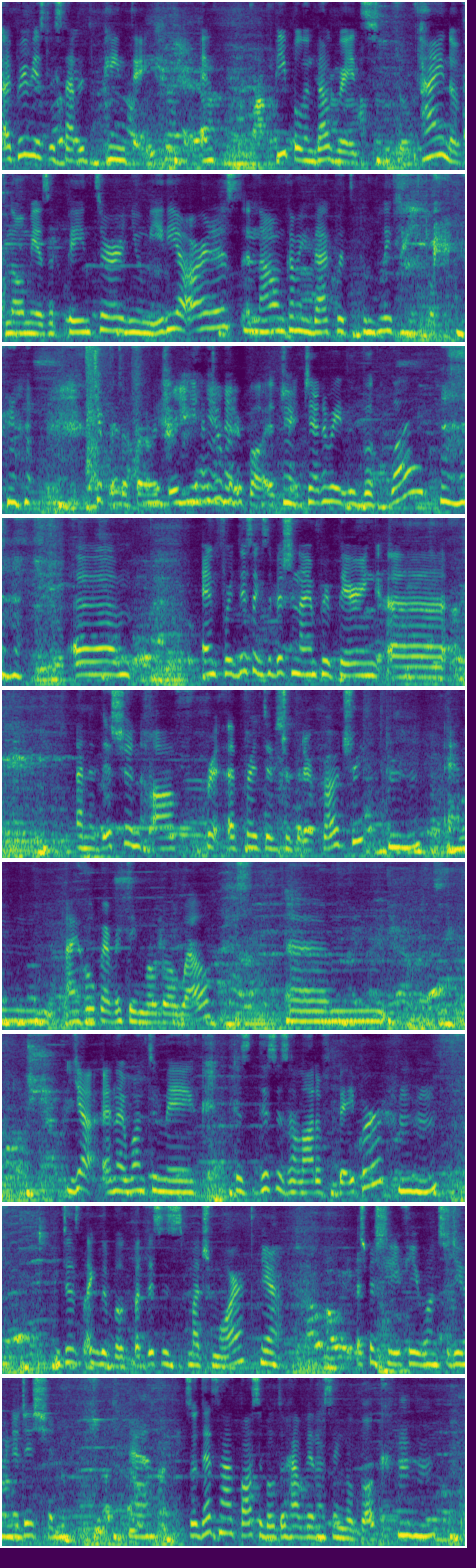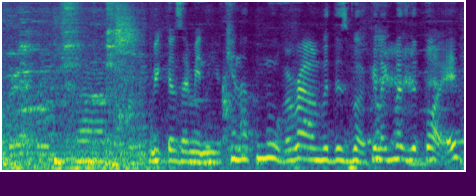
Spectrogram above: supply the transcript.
I previously started painting, and people in Belgrade kind of know me as a painter, new media artist, and now I'm coming back with completely Jupiter poetry. yeah, Jupiter poetry, generated book. What? um, and for this exhibition, I'm preparing uh, an edition of pr- uh, printed Jupiter poetry, and I hope everything will go well. Um, yeah, and I want to make because this is a lot of paper, just like the book, but this is much more. Yeah. Especially if you want to do an edition. Yeah. So that's not possible to have in a single book. Mm-hmm. Because I mean, you cannot move around with this book. Like, what's the point?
